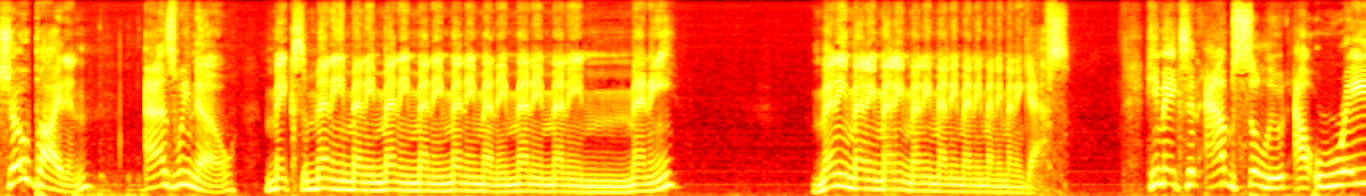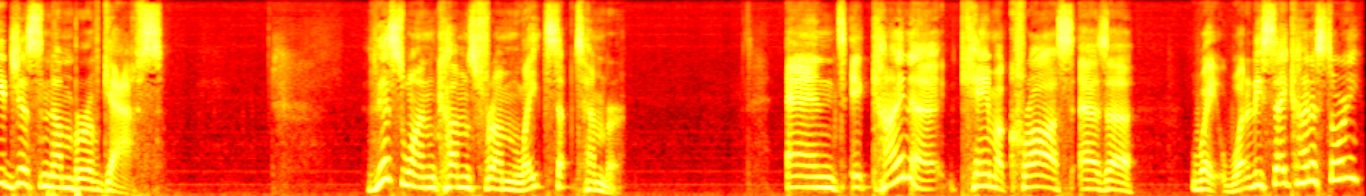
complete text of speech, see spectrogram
Joe Biden, as we know, makes many, many, many, many, many, many, many, many, many, many, many, many, many, many, many, many, many gaffes. He makes an absolute outrageous number of gaffes. This one comes from late September. And it kind of came across as a wait, what did he say kind of story?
